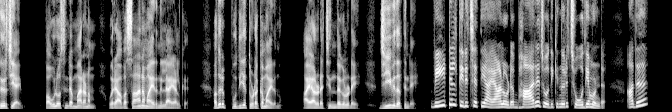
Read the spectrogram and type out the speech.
തീർച്ചയായും. പൗലോസിന്റെ മരണം ഒരു അവസാനമായിരുന്നില്ല അയാൾക്ക്. അതൊരു പുതിയ തുടക്കമായിരുന്നു. അയാളുടെ ചിന്തകളുടെ ജീവിതത്തിന്റെ വീട്ടിൽ തിരിച്ചെത്തിയ അയാളോട് ഭാര്യ ചോദിക്കുന്ന ഒരു ചോദ്യമുണ്ട്. അത്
